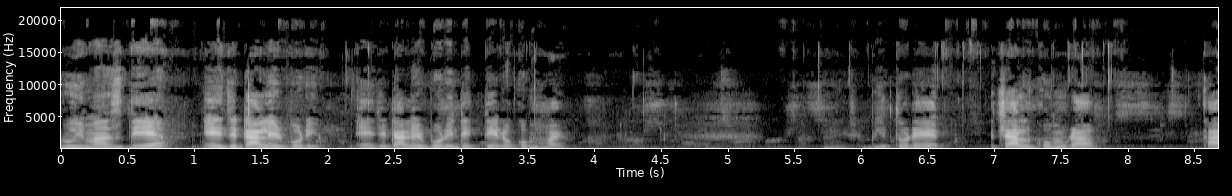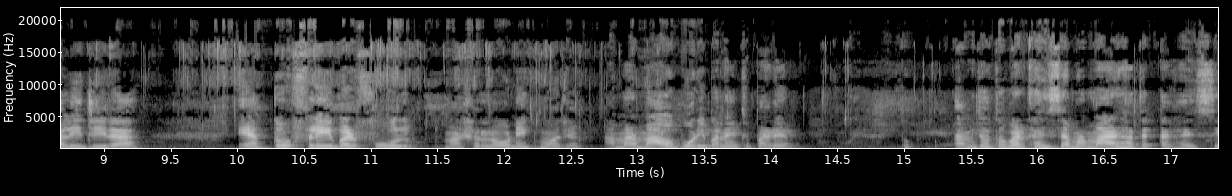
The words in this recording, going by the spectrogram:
রুই মাছ দিয়ে, এই যে ডালের বড়ি, এই যে ডালের বড়ি দেখতে এরকম হয়। ভিতরে চাল কুমড়া, কালি জিরা, এত ফ্লেভারফুল মার্শাল্লাহ অনেক মজা। আমার মাও বড়ি বানাইতে পারে। তো আমি যতবার খাইছি, আমার মায়ের হাতেরটা খাইছি।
